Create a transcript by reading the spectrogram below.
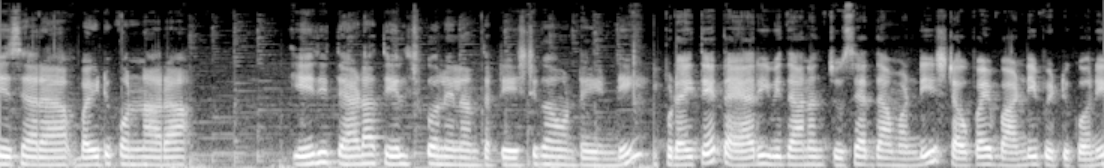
చేశారా? బయట కొన్నారా? ఏది తేడా తేల్చుకోలేనంత టేస్ట్గా ఉంటాయండి. ఇప్పుడైతే తయారీ విధానం చూసేద్దామండి. స్టవ్ పై బాండీ పెట్టుకొని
